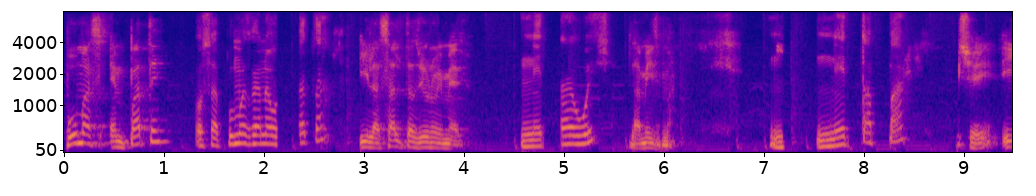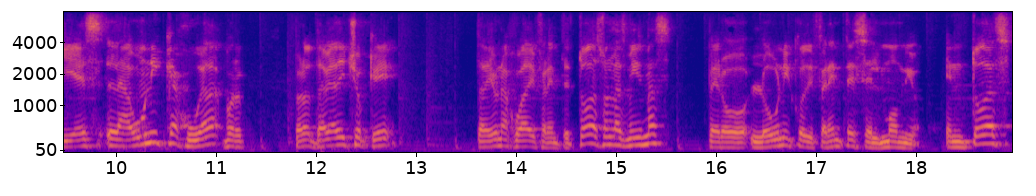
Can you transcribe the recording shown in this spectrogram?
Pumas empate O sea, Pumas gana y las altas de uno y medio. Neta, güey. La misma. Neta, pa. Sí, y es la única jugada, por- perdón, te había dicho que traía una jugada diferente. Todas son las mismas, pero lo único diferente es el momio. En todas,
